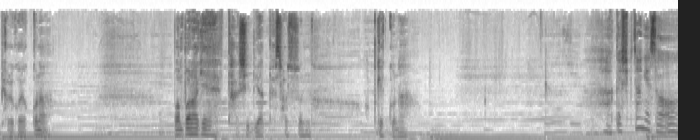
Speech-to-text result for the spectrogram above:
별거였구나. 뻔뻔하게 다시 네 앞에 설 순 없겠구나. 아까 식당에서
